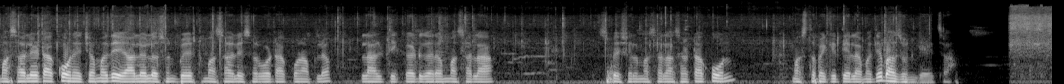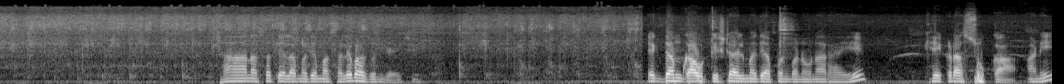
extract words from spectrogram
मसाले टाकून याच्यामध्ये आलं लसूण पेस्ट मसाले सर्व टाकून आपलं लाल तिखट गरम मसाला स्पेशल मसाला असा टाकून मस्तपैकी तेलामध्ये भाजून घ्यायचा. छान असं तेलामध्ये मसाले भाजून घ्यायचे. एकदम गावठी स्टाईलमध्ये आपण बनवणार आहे. खेकडा सुका आणि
